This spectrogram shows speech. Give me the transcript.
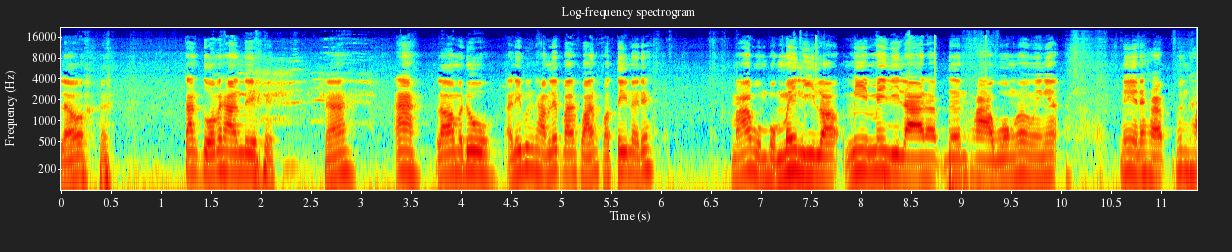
แล้วตั้งตัวไม่ทันดินะอะเรามาดู อันนี้เพิ่งทำเล็บปลายขวานขอตีนหน่อยดิ มาผมผมไม่รีรอไม่ไม่ลีลาครับ เดินผ่าวงเข้าอย่างเงี้ย นี่นะครับเพิ่งท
